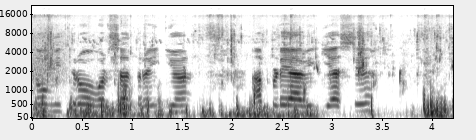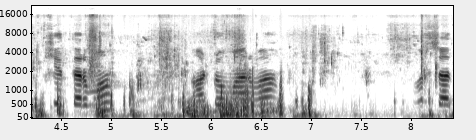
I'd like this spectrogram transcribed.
તો મિત્રો, વરસાદ રહી ગયો. આપણે આવી ગયા છે ખેતરમાં આંટો મારવા. વરસાદ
